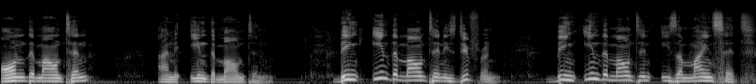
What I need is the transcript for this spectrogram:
on the mountain and in the mountain. Being in the mountain is different being in the mountain is a mindset.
